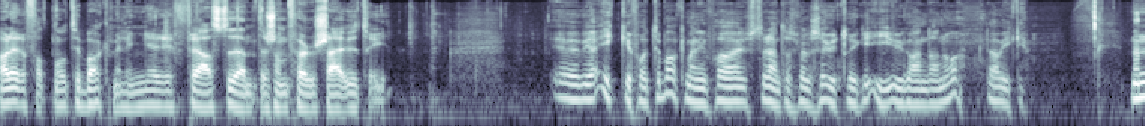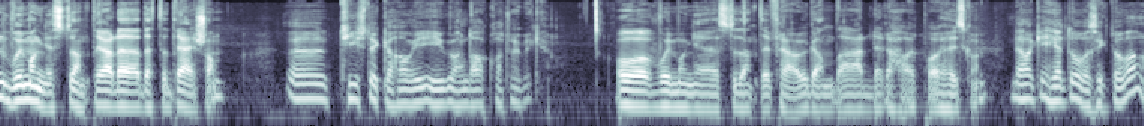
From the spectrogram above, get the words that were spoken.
Har dere fått noen tilbakemeldinger fra studenter som føler seg utrygge? Eh, Vi har ikke fått tilbakemelding fra studenter som føler seg utrygge i Uganda nå. Det har vi ikke. Men hvor mange studenter er det dette dreier seg om? Eh, Ti stykker har vi i Uganda akkurat for øyeblikket. Og hvor mange studenter fra Uganda er dere har på høyskolen? Det har jeg ikke helt oversikt over,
